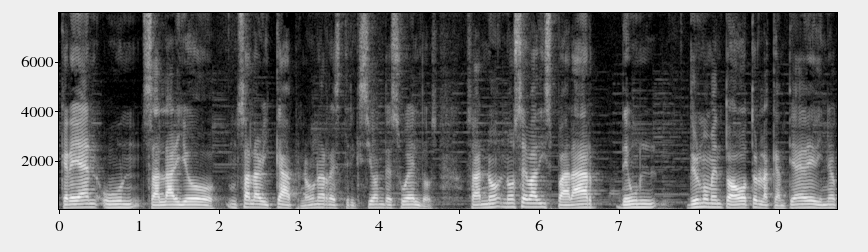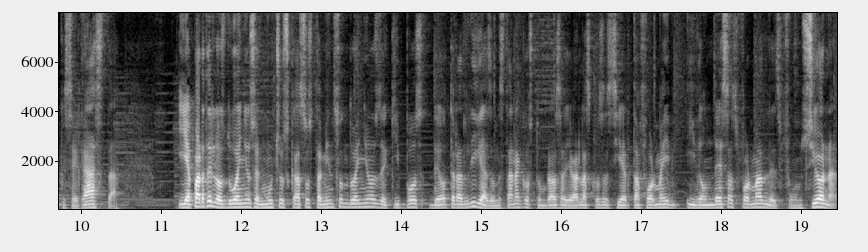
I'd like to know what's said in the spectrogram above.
Crean un salario, un salary cap, ¿no? Una restricción de sueldos. O sea, no, no se va a disparar de un, de un momento a otro la cantidad de dinero que se gasta. Y aparte los dueños en muchos casos también son dueños de equipos de otras ligas, donde están acostumbrados a llevar las cosas de cierta forma y, y donde esas formas les funcionan.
